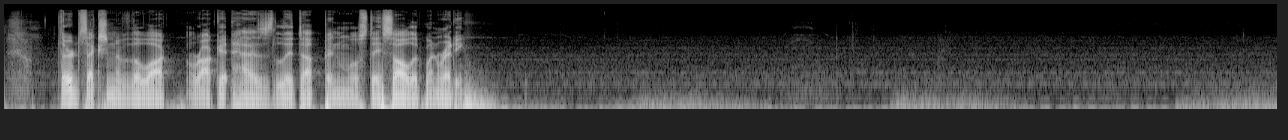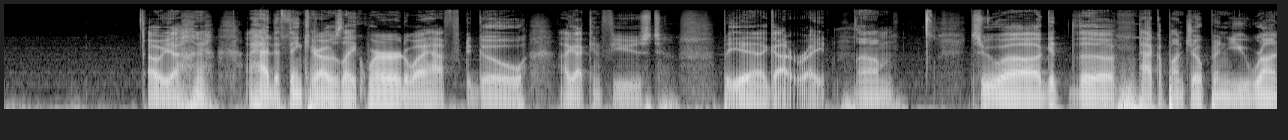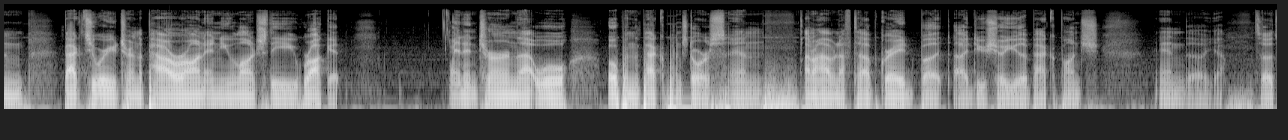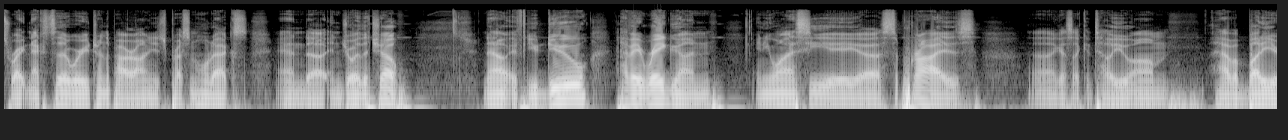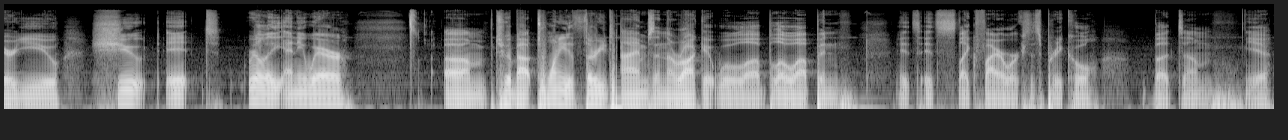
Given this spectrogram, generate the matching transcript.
third section of the lock rocket has lit up and will stay solid when ready. Oh yeah, I had to think here. I was like, where do I have to go? I got confused, but yeah, I got it right. Um, to uh, get the pack-a-punch open, you run back to where you turn the power on and you launch the rocket, and in turn that will open the pack-a-punch doors. And I don't have enough to upgrade, but I do show you the pack-a-punch, and uh, yeah, so it's right next to where you turn the power on. You just press and hold X and uh, enjoy the show. Now, if you do have a ray gun and you want to see a uh, surprise, uh, I guess I could tell you, um, have a buddy or you shoot it really anywhere um, to about 20 to 30 times, and the rocket will uh, blow up, and it's it's like fireworks. It's pretty cool, but um, yeah.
